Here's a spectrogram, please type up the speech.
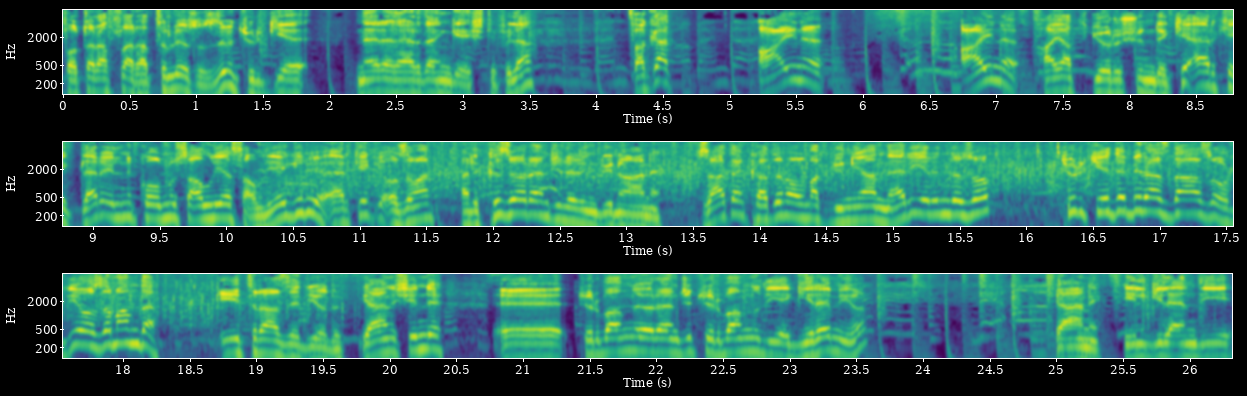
fotoğraflar hatırlıyorsunuz değil mi? Türkiye nerelerden geçti falan. Fakat aynı aynı hayat görüşündeki erkekler elini kolunu sallaya sallaya giriyor. Erkek o zaman hani kız öğrencilerin günahı. Zaten kadın olmak dünyanın her yerinde zor. Türkiye'de biraz daha zor diye o zaman da itiraz ediyorduk. Yani şimdi e, türbanlı öğrenci türbanlı diye giremiyor. Yani ilgilendiği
